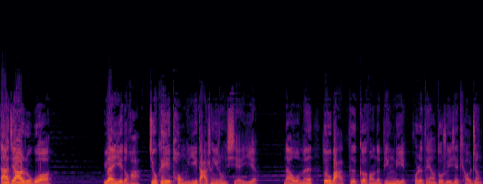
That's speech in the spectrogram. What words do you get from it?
大家如果愿意的话，就可以统一达成一种协议。那我们都把自各方的兵力或者怎样做出一些调整，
